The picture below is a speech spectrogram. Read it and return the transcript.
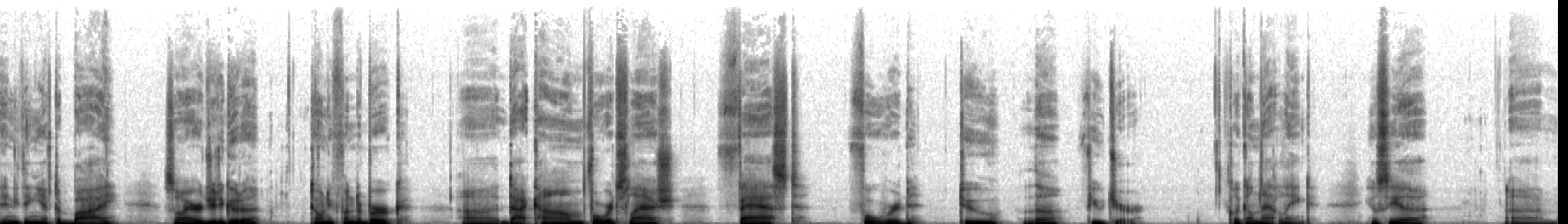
anything you have to buy. So I urge you to go to tonyfunderburk.com uh, forward slash fast forward to the future. Click on that link. You'll see a um,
